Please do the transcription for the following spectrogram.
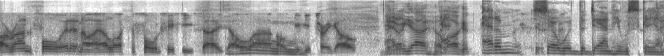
I run forward and I, I like the forward 50, so I'll, uh, I'll give you three goals. There we go. I like it. Adam Selwood, the downhill skier.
